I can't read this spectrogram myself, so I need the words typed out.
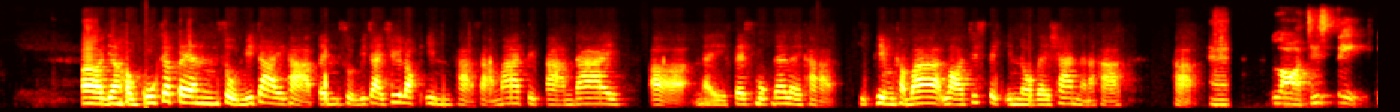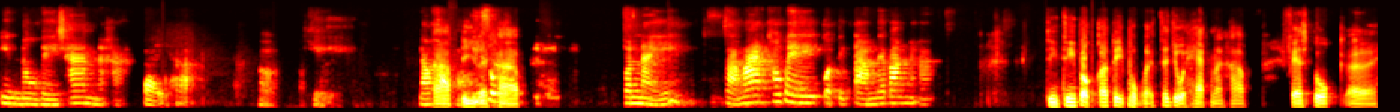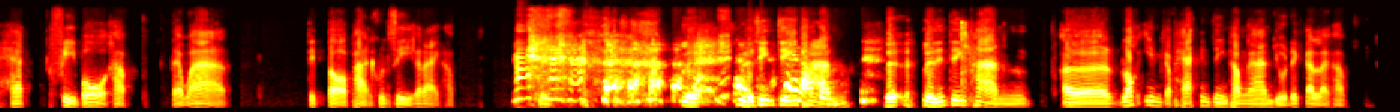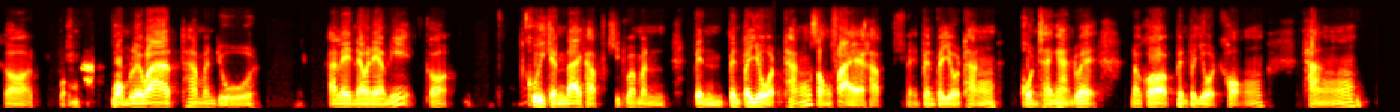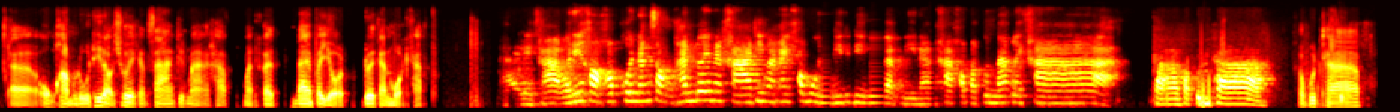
เอ่ออย่างของกุ๊กจะเป็นศูนย์วิจัยค่ะ เป็นศูนย์วิจัยชื่อ Login ค่ะ สามารถติดตามได้เอ่อใน Facebook ได้เลยค่ะ พิมพ์คำว่า Logistic Innovation นะคะค่ะ Logistic Innovation นะคะใช่ค่ะโอเคเราขอดีเลยครับตอนไหนสามารถเข้าไปกดติดตามได้บ้างนะคะ จริงๆ ปกติผมก็จะอยู่แฮกนะครับ Facebook เอ่อแฮกฟีโบครับ แต่ว่าติดต่อผ่านคุณซีก็ได้ครับ หรือหรือจริง ๆ ผ่าน หรือหรือจริง ๆ ผ่านเอ่อล็อกอินกับแฮกจริง ๆทำงานอยู่ด้วยกันแหละครับ ก็ ผมผมเลยว่าถ้ามันอยู่อะไรแนวแนวนี้ก็คุยกันได้ครับ คิดว่ามันเป็นเป็นประโยชน์ทั้งสองฝ่ายครับ เป็นประโยชน์ทั้งคนใช้งานด้วย แล้วก็เป็นประโยชน์ของทั้งอองค์ความรู้ที่เราช่วยกันสร้างขึ้นมาครับ มันก็ได้ประโยชน์ด้วยกันหมดครับได้เลยค่ะ วันนี้ขอขอบคุณทั้งสองท่านด้วยนะคะ ที่มาให้ข้อมูลที่ดีแบบนี้นะคะ ขอบพระคุณมากเลยค่ะค่ะขอบคุณค่ะ ขอบคุณครับ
